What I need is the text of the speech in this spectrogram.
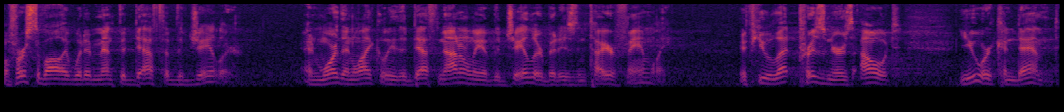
Well, first of all, it would have meant the death of the jailer, and more than likely, the death not only of the jailer, but his entire family. If you let prisoners out, you were condemned.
